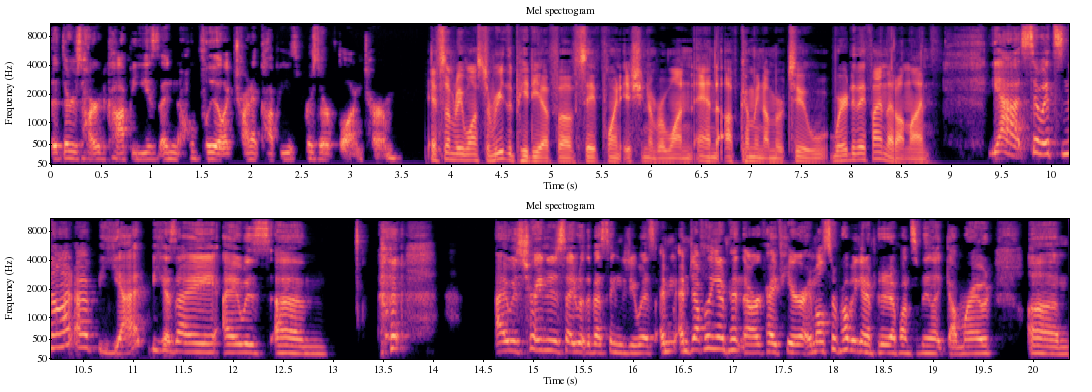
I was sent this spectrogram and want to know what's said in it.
that there's hard copies and hopefully electronic copies preserved long term. If somebody wants to read the PDF of Save Point issue number one and upcoming number two, where do they find that online? Yeah, so it's not up yet because I I was um I was trying to decide what the best thing to do was. I'm, I'm definitely going to put it in the archive here. I'm also probably going to put it up on something like Gumroad, um,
